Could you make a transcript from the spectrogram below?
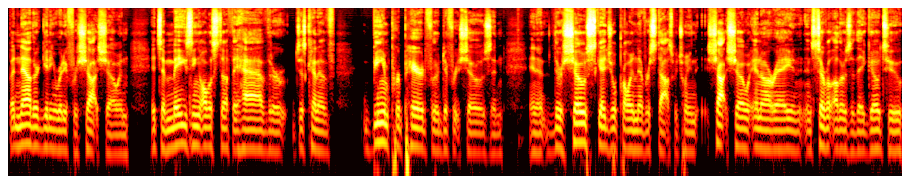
but now they're getting ready for SHOT Show. And it's amazing all the stuff they have that are just kind of being prepared for their different shows and and their show schedule probably never stops between shot show nra and, and, several others that they go to.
